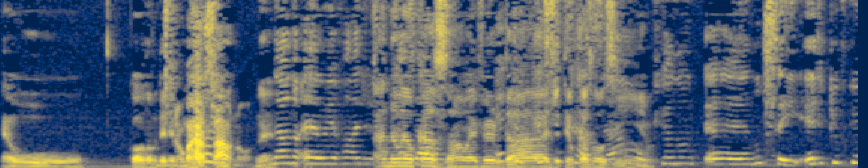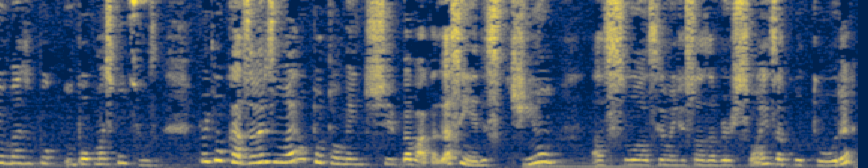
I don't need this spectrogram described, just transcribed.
É o. Qual é o nome dele? É um casal, não? Né? Não, não, eu ia falar disso. Ah, não, casal. é o casal, é verdade, é tem um casal casalzinho. Que eu não, é, não sei, ele que eu fiquei mais um pouco, um pouco mais confusa. Porque o casal, eles não eram totalmente babacas. Assim, eles tinham as suas, realmente, as suas aversões à cultura,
